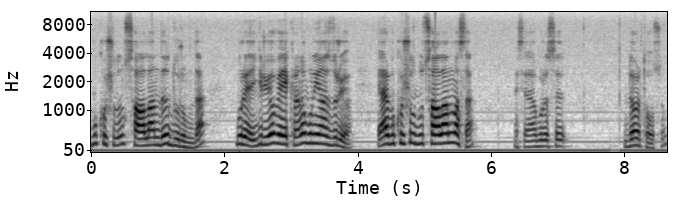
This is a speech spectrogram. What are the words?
bu koşulun sağlandığı durumda buraya giriyor ve ekrana bunu yazdırıyor. Eğer bu koşul bu sağlanmasa mesela burası 4 olsun.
